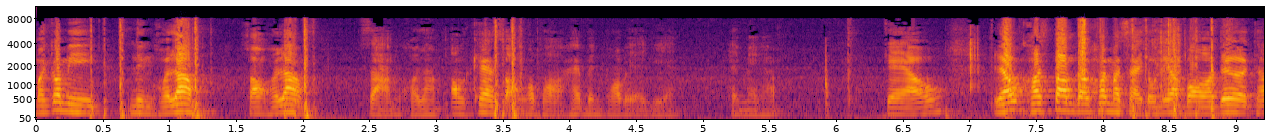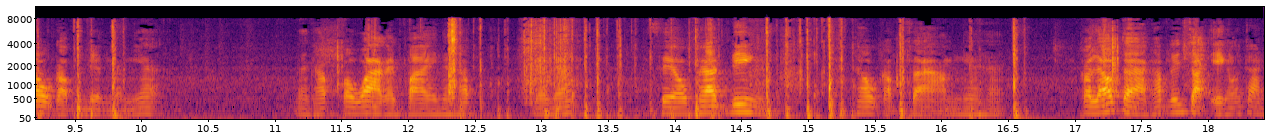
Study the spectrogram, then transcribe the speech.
มันก็มีหนึ่งคอลัมน์สองคอลัมน์สามคอลัมน์เอาแค่สองก็พอให้เป็นพอเป็นไอเดียเห็นไหมครับแจ๋วแล้วคอสตอมก็ค่อยมาใส่ตรงนี้บอร์เดอร์เท่ากับหนึ่งอย่างเงี้ยนะครับ ก็ว่ากันไปนะครับนะนะเซลล์แพดดิ้งเท่ากับสามเนี่ยฮะก็แล้วแต่ครับนี่จัดเองแล้วกัน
